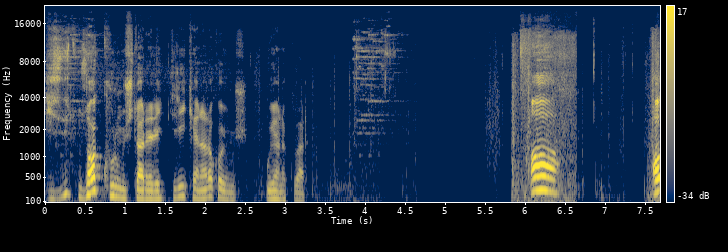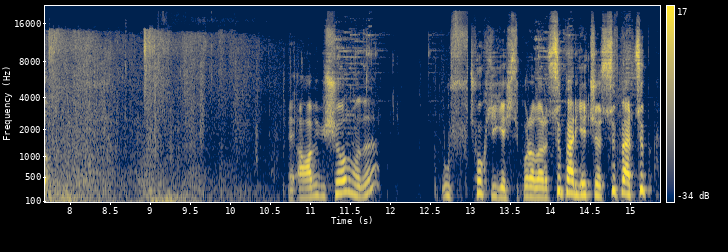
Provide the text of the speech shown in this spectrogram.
gizli tuzak kurmuşlar elektriği kenara koymuş uyanıklar. Aa! Al. E, abi bir şey olmadı. Uf çok iyi geçtik buraları. Süper geçiyor. Süper süper.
